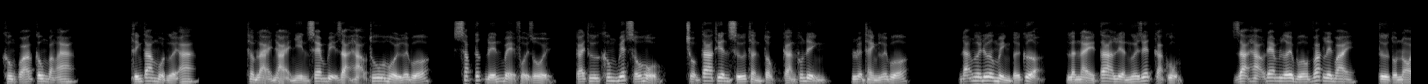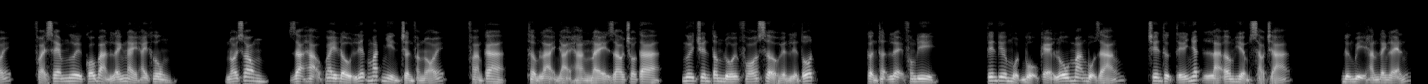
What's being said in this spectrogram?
không quá công bằng a. Thính ta một người a. Thầm lại nhải nhìn xem bị dạ hạo thu hồi lơi bữa sắp tức đến bể phổi rồi, cái thứ không biết xấu hổ, trộm ta thiên sứ thần tộc cản khôn đỉnh, luyện thành lơi bữa đã ngươi đưa mình tới cửa, lần này ta liền ngươi giết cả cụm. Dạ hạo đem lơi búa vác lên vai, từ tốn nói, phải xem ngươi có bản lánh này hay không. Nói xong dạ hạo quay đầu liếc mắt nhìn trần phàm nói phàm ca, thẩm lại nhải hàng này giao cho ta, ngươi chuyên tâm đối phó sở huyền liền tốt. Cẩn thận lệ phong đi. Tên kia một bộ kẻ lỗ mang bộ dáng, trên thực tế nhất là âm hiểm xảo trá. Đừng bị hắn đánh lén.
